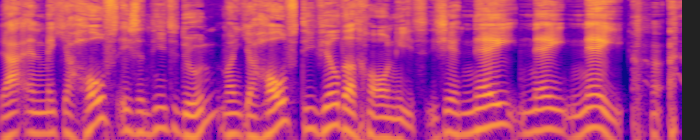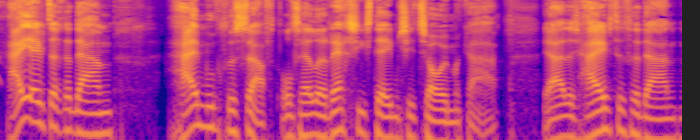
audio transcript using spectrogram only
ja, en met je hoofd is het niet te doen, want je hoofd die wil dat gewoon niet. Die zegt nee, nee, nee. hij heeft het gedaan, hij moet gestraft. Ons hele rechtssysteem zit zo in elkaar. Ja, dus hij heeft het gedaan,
